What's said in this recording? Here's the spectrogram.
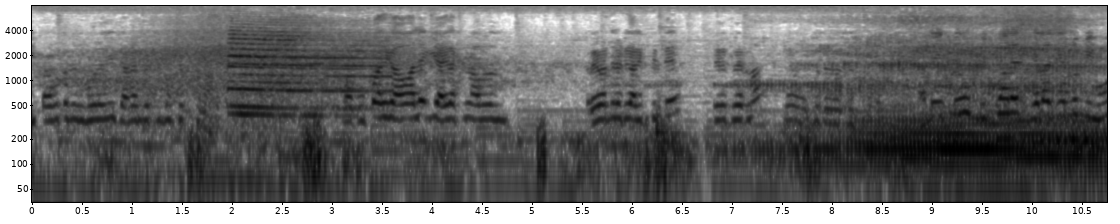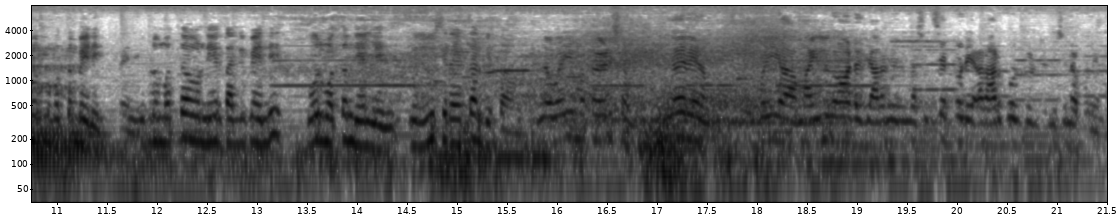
ఈ ప్రభుత్వం కోరేది దండం పెట్టి కూడా చెప్తున్నాం. మాకు ఉపాధి కావాలి ఈ ఐదు లక్షల నాలుగు రేవంత్ రెడ్డి గారు ఇప్పితే పేరు పేరున మేము ఉద్యోగం చేస్తున్నాం. జలాశయంలో మీ ఊరు మొత్తం పోయినాయి ఇప్పుడు మొత్తం నీరు తగ్గిపోయింది ఊరు మొత్తం చేయలేదు మీరు చూసి రైతు అనిపిస్తాను ఇంకా పోయి మొత్తం ఏడిచాం ఇంకా లేదాం. పోయి మా ఇల్లు కావాలంటే చాలా నా సుఖ చెట్టు ఉండి అక్కడ ఆడుకుంటుంటే చిన్నప్పుడు నేను.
